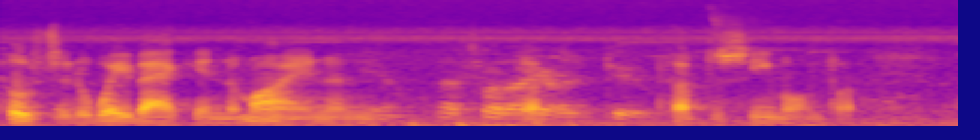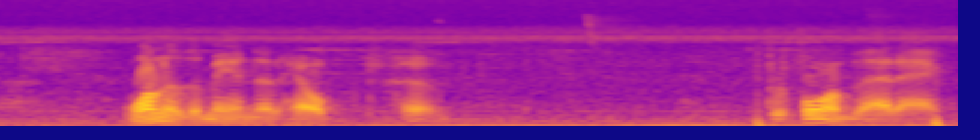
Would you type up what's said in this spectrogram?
coasted away back in the mine and That's what I cut, heard too. cut the seam on top. One of the men that helped uh, perform that act,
